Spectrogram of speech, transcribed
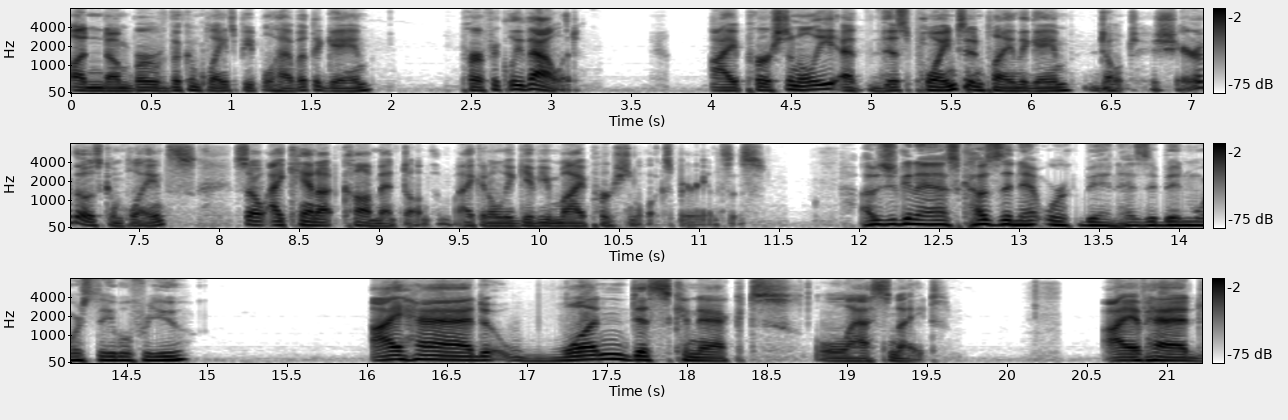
a number of the complaints people have with the game perfectly valid. I personally, at this point in playing the game, don't share those complaints, so I cannot comment on them. I can only give you my personal experiences. I was just going to ask how's the network been has it been more stable for you I had one disconnect last night. I have had,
